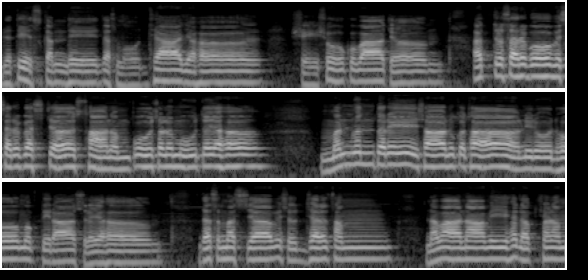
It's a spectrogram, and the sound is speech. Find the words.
द्वितीयस्कन्धे दसमोध्याय श्रीशोकुवाच अत्र सर्गो विसर्गश्च स्थानं पोषणमूतयः मन्वन्तरेशानुकथा निरोधो मुक्तिराश्रयः। दशमस्य विशुद्ध्यर्थं नवानामिह लक्षणं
